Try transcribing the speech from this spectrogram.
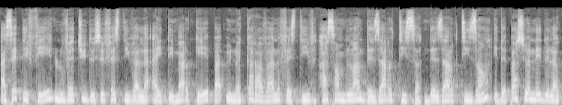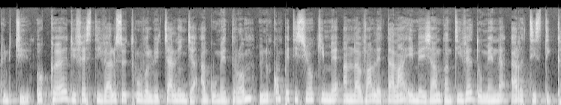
À cet effet, l'ouverture de ce festival a été marquée par une caravane festive rassemblant des artistes, des artisans et des passionnés de la culture. Au cœur du festival se trouve le Challenge Agomedrome, une compétition qui met en avant les talents émergents dans divers domaines artistiques.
